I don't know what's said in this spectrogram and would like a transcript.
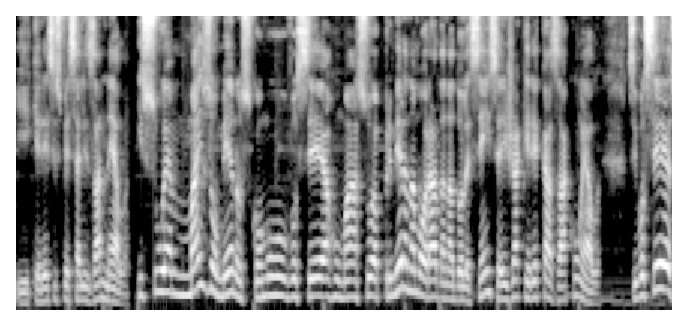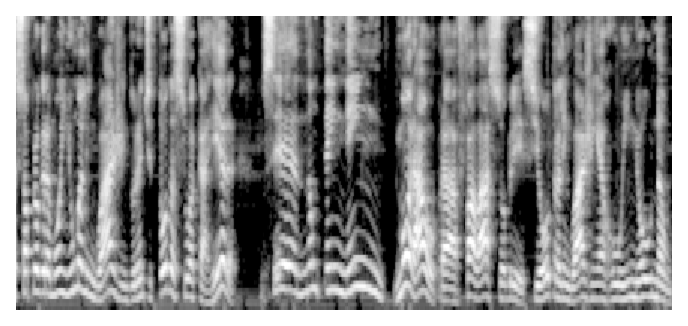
e querer se especializar nela. Isso é mais ou menos como você arrumar a sua primeira namorada na adolescência e já querer casar com ela. Se você só programou em uma linguagem durante toda a sua carreira, você não tem nem moral para falar sobre se outra linguagem é ruim ou não.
